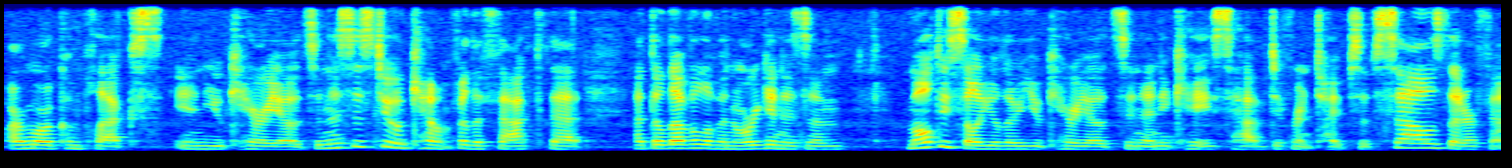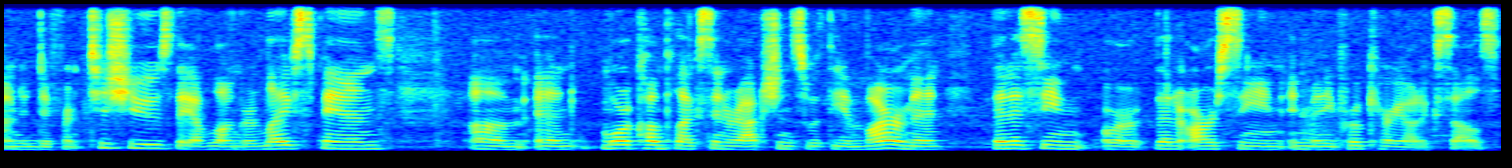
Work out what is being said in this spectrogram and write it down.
are more complex in eukaryotes. And this is to account for the fact that at the level of an organism, multicellular eukaryotes in any case have different types of cells that are found in different tissues, they have longer lifespans, um, and more complex interactions with the environment than is seen or that are seen in many prokaryotic cells.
